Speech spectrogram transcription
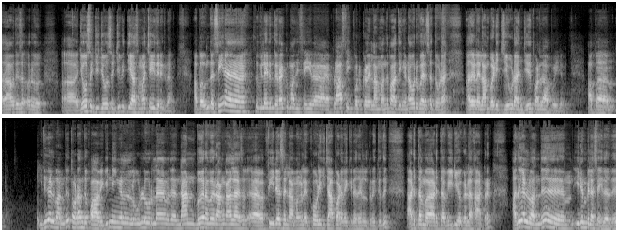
அதாவது ஒரு யோசிச்சு யோசித்து வித்தியாசமாக செய்திருக்கிறேன். அப்போ இந்த சீன இருந்து இறக்குமதி செய்கிற பிளாஸ்டிக் பொருட்கள் எல்லாம் வந்து பார்த்தீங்கன்னா ஒரு வருஷத்தோட அதுகளெல்லாம் வெடிச்சு உடைஞ்சு பழுதாக போயிடும். அப்போ இதுகள் வந்து தொடர்ந்து பாவிக்கு. நீங்கள் உள்ளூரில் நான் வேறு வேறு அங்கால ஃபீடர்ஸ் எல்லாம் எங்களுக்கு கோழிக்கு சாப்பாடு வைக்கிறது இருக்குது. அடுத்த அடுத்த வீடியோக்களில் காட்டுறேன். அதுகள் வந்து இரும்பில் செய்தது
